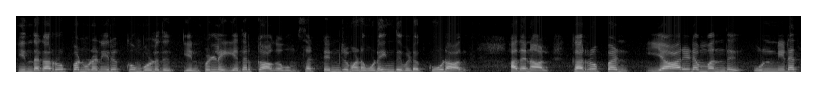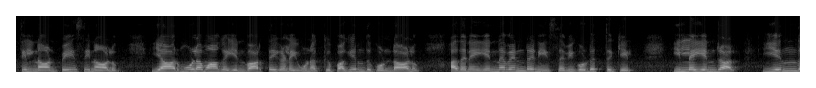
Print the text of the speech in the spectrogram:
இந்த கருப்பனுடன் இருக்கும் பொழுது என் பிள்ளை எதற்காகவும் சட்டென்று மனம் உடைந்து விடக்கூடாது. அதனால் கருப்பன் யாரிடம் வந்து உன்னிடத்தில் நான் பேசினாலும் யார் மூலமாக என் வார்த்தைகளை உனக்கு பகிர்ந்து கொண்டாலும் அதனை என்னவென்று நீ செவி கொடுத்து கேள். இல்லை என்றால் எந்த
